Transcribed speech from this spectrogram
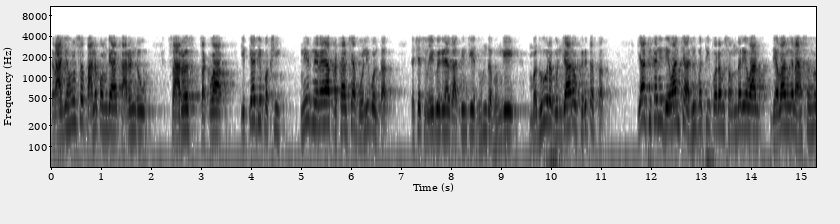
राजहंस पानकोंबड्या कारंडू सारस चकवा इत्यादी पक्षी निरनिराळ्या प्रकारच्या बोली बोलतात. तसेच वेगवेगळ्या जातींचे धुंद भुंगे मधुर गुंजारव करीत असतात. या ठिकाणी देवांचे अधिपती परम सौंदर्यवान देवांगनासह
